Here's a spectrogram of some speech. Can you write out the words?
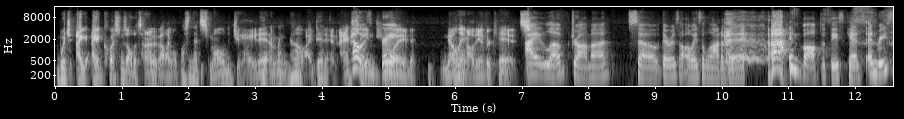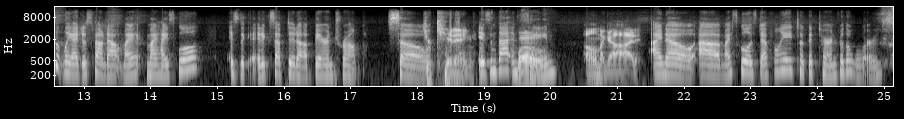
which I, I get questions all the time about like, well, wasn't that small? Did you hate it? And I'm like, no, I didn't. I No, actually great. enjoyed knowing all the other kids. I love drama. So there was always a lot of it involved with these kids. And recently I just found out my my high school is it accepted uh, Barron Trump. So You're kidding. isn't that Whoa. Insane? Oh my god. I know. Uh, my school has definitely took a turn for the worse.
